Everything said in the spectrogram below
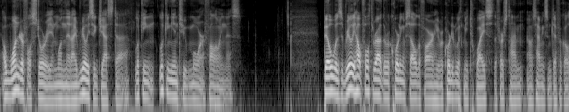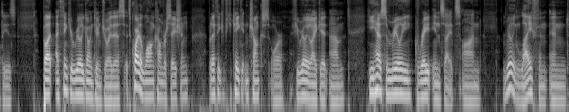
a wonderful story and one that I really suggest uh, looking looking into more following this. Bill was really helpful throughout the recording of Settle the Far. He recorded with me twice. The first time I was having some difficulties, but I think you're really going to enjoy this. It's quite a long conversation, but I think if you take it in chunks or if you really like it, um, he has some really great insights on really life and, and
